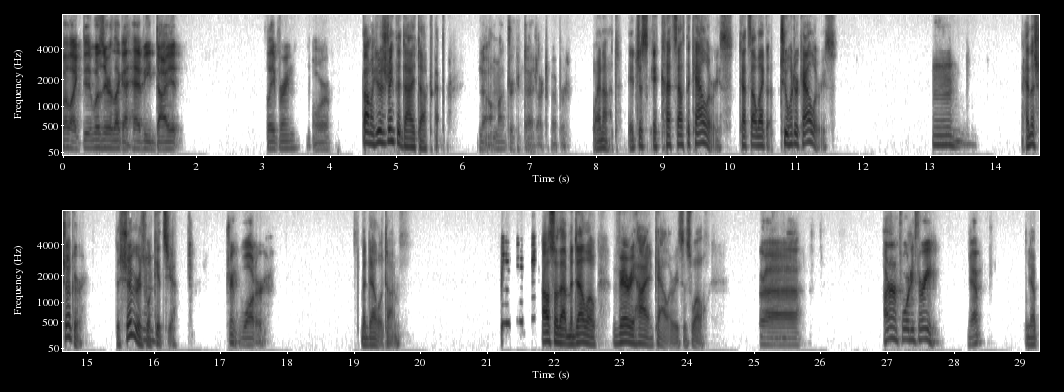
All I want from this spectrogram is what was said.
But like, was there like a heavy diet flavoring or Dominic, just drink the diet Dr. Pepper. no? I'm not drinking diet Dr Pepper. Why not? It just it cuts out the calories, cuts out like 200 calories, Mm, and the sugar. The sugar is what Mhm. gets you. drink water. Modelo time. Also, that Modelo very high in calories as well. Uh, 143. Yep, Yep.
